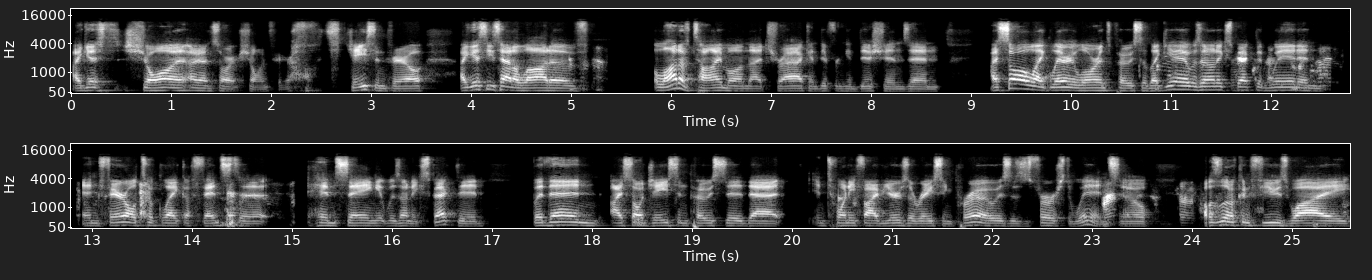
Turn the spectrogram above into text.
I guess Sean, I'm sorry, Sean Farrell, it's Jason Farrell. I guess he's had a lot of, a lot of time on that track and different conditions. And I saw like Larry Lawrence posted like, yeah, it was an unexpected win, and and Farrell took like offense to him saying it was unexpected. But then I saw Jason posted that in 25 years of racing pro is his first win. So I was a little confused why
